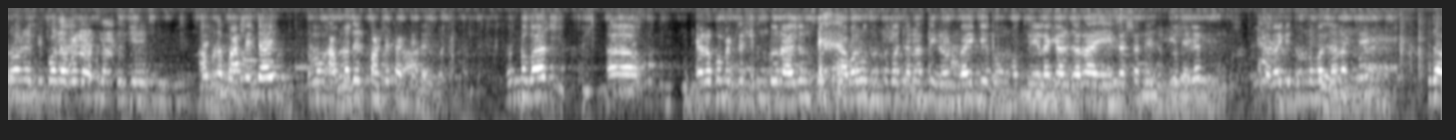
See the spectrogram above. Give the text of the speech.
ধরনের বিপদ আপদে আপনাদেরকে আমরা পাশে চাই এবং আপনাদের পাশে থাকতে চাই। ধন্যবাদ এরকম একটা সুন্দর আয়োজন করতে আবারও ধন্যবাদ জানাচ্ছি হিরণ ভাইকে এবং অত্র এলাকার যারা এটার সাথে যুক্ত ছিলেন, সবাইকে ধন্যবাদ জানাচ্ছি খুদা।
